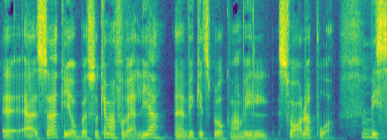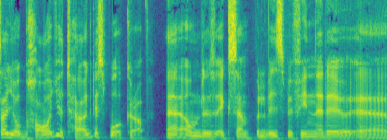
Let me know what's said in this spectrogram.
eh, söker jobbet så kan man få välja eh, vilket språk man vill svara på. Mm. Vissa jobb har ju ett högre språkkrav. Eh, om du exempelvis befinner dig eh,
